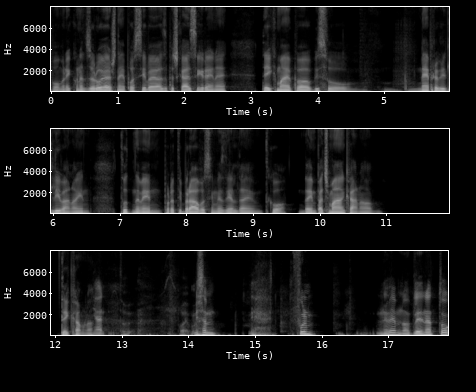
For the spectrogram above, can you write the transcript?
bom rekel, nadzoruješ, ne posebej, za pač kaj se gre. Ne? Tekma je pa v bistvu neprevidljiva. No, in tudi ne vem, proti Bravo se mi je zdelo, da jim, tako, da jim pač manjka. No, tekam. No. Ja, mislim, ful, ne vem, no, glede na to,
